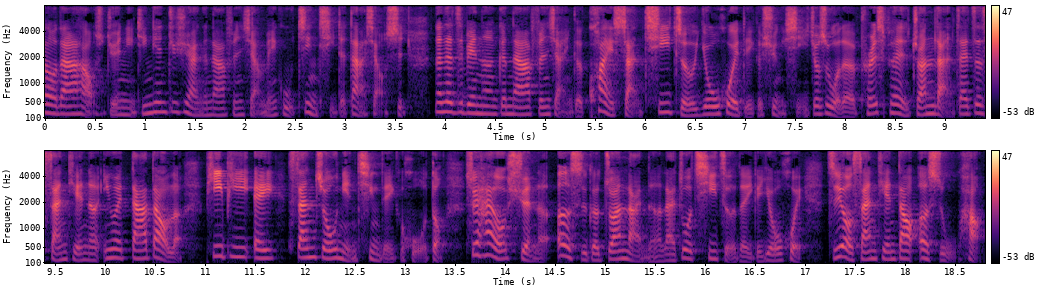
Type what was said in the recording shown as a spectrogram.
Hello，大家好，我是 Jenny，今天继续来跟大家分享美股近期的大小事。那在这边呢，跟大家分享一个快闪七折优惠的一个讯息，就是我的 PressPlay 专栏在这三天呢，因为搭到了 PPA 三周年庆的一个活动，所以还有选了二十个专栏呢来做七折的一个优惠，只有三天到二十五号。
